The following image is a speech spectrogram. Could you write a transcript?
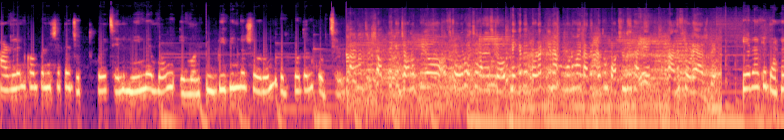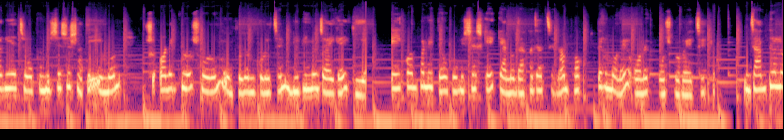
হার্লেন কোম্পানির সাথে যুক্ত হয়েছেন মিম এবং ইমন। বিভিন্ন শোরুম উদ্বোধন করছেন। বাংলাদেশের সব থেকে জনপ্রিয় স্টোর হচ্ছে হার্লেন স্টোর মেকআপের প্রোডাক্ট কেনা মনে হয় তাদের প্রথম পছন্দই থাকে হার্লেন স্টোরে আসবে। এর আগে দেখা গিয়েছে অপু বিশ্বাসের সাথে ইমন অনেকগুলো শোরুম উদ্বোধন করেছেন বিভিন্ন জায়গায় গিয়ে। এই কোম্পানিতে অপু বিশ্বাসকে কেন দেখা যাচ্ছে না ভক্তদের মনে অনেক প্রশ্ন রয়েছে। জানতে হলে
